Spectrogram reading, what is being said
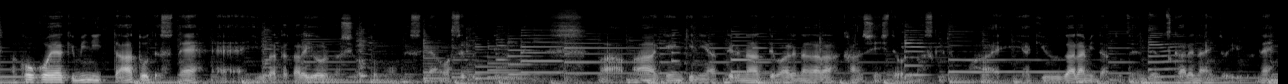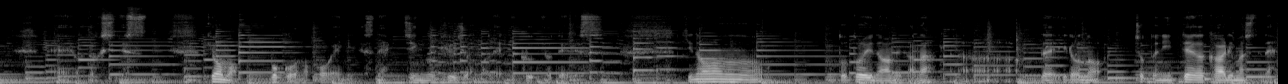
い。まあ、高校野球見に行った後ですね、えー、夕方から夜の仕事もですね、合わせていって、まあまあ元気にやってるなって我ながら感心しておりますけども、はい。野球絡みだと全然疲れないというね、えー、私です。今日も母校の応援にですね、神宮球場まで行く予定です。昨日、おとといの雨かな。で、いろんなちょっと日程が変わりましてね、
